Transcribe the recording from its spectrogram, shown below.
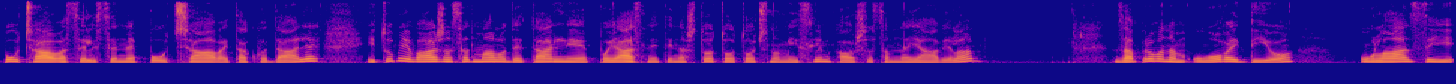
poučava se ili se ne poučava i tako dalje. I tu mi je važno sad malo detaljnije pojasniti na što to točno mislim, kao što sam najavila. Zapravo nam u ovaj dio ulazi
